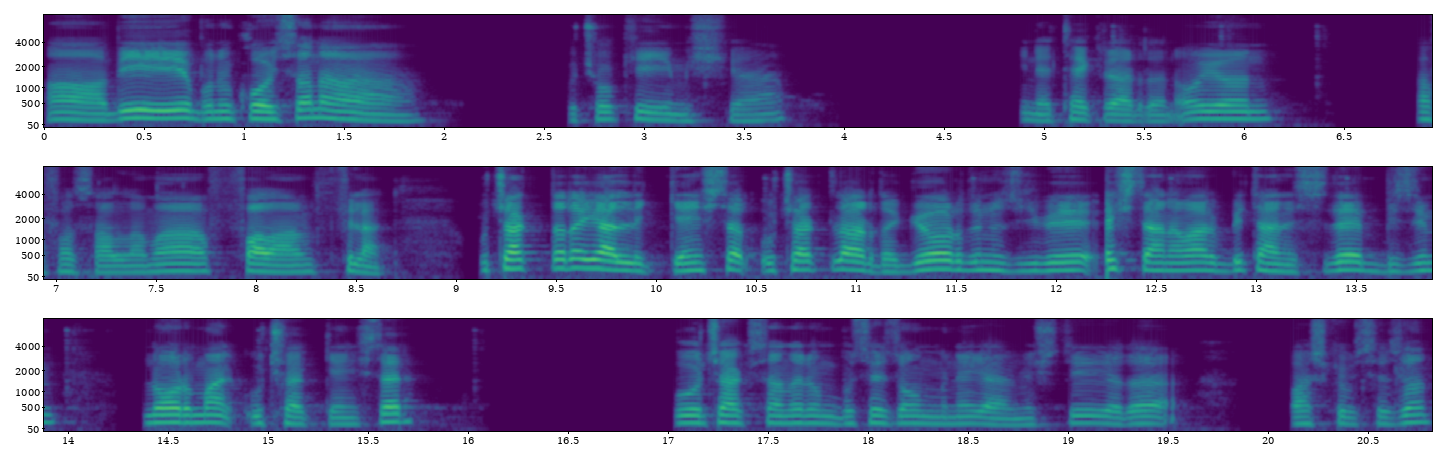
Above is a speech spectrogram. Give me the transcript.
Abi bunu koysana. Bu çok iyiymiş ya. Yine tekrardan oyun. Kafa sallama falan filan. Uçaklara geldik gençler. Uçaklarda gördüğünüz gibi 5 tane var. Bir tanesi de bizim normal uçak gençler. Bu uçak sanırım bu sezon mu ne gelmişti ya da başka bir sezon.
